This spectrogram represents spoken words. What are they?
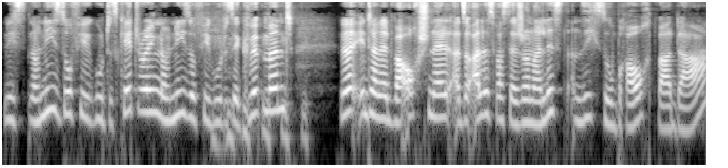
nicht, noch nie so viel gutes Catering, noch nie so viel gutes Equipment. ne? Internet war auch schnell, also alles, was der Journalist an sich so braucht, war da.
